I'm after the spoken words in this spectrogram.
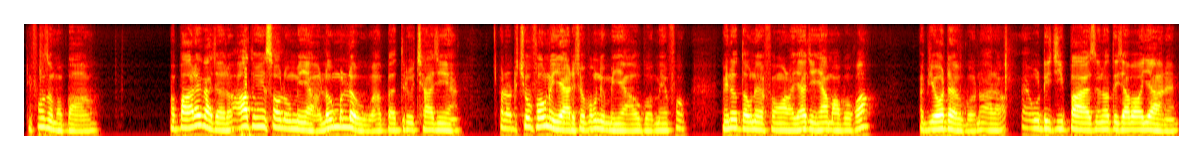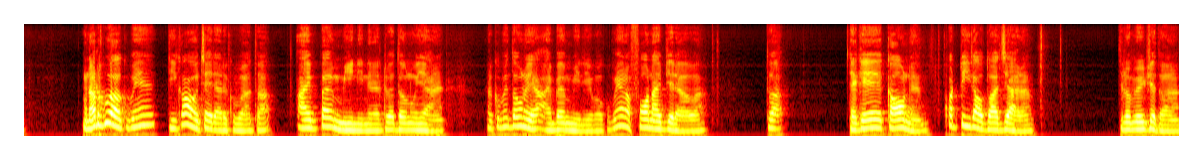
ဒီဖုန်းဆိုမပါဘူးမပါတဲ့ခါကျတော့အသွင်းဆော့လို့မရဘူးလုံးမလုံးဘူးကဘက်ထရီချာဂျင်းကအဲ့တော့တချို့ဖုန်းတွေရတယ်တချို့ဖုန်းတွေမရဘူးပေါ့မင်းဖုန်းမင်းတို့သုံးတဲ့ဖုန်းကတော့ရချင်ရမှာပေါ့ကွာမပြောတတ်ဘူးပေါ့နော်အဲ့တော့ OTG ပါရဆိုတော့တေချာပေါက်ရတယ်နောက်တစ်ခုကကိုမင်းဒီကောက်ကိုကြိုက်တာတစ်ခုကသူ iPad mini နဲ့တွဲသုံးလို့ရတယ်အဲ့ကိုမင်းသုံးနေတဲ့ iPad mini ပေါ့ကိုမင်းကတော့ Fortnite ပြတာပါသူကတကယ်ကောင်းတယ်ကွက်တီလောက်သွားကြတာဒီလိုမျိုးဖြစ်သွားတာ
